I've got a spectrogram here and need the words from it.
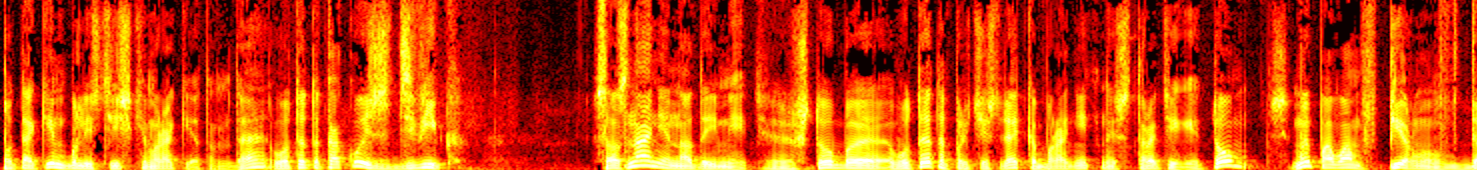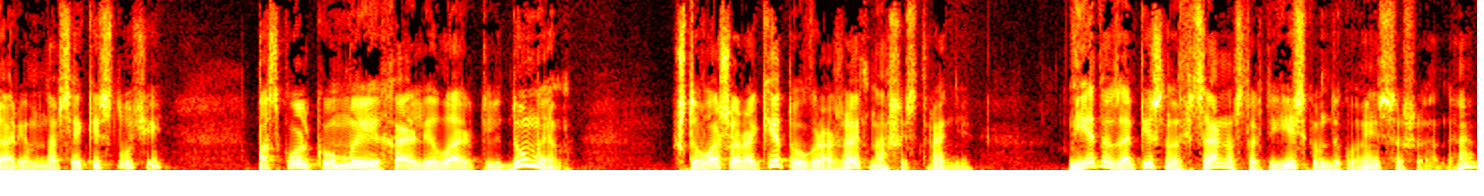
по таким баллистическим ракетам. Да? Вот это какой сдвиг сознания надо иметь, чтобы вот это причислять к оборонительной стратегии. То мы по вам в первом вдарим на всякий случай, поскольку мы highly likely думаем, что ваша ракета угрожает нашей стране. И это записано в официальном стратегическом документе США. Да?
